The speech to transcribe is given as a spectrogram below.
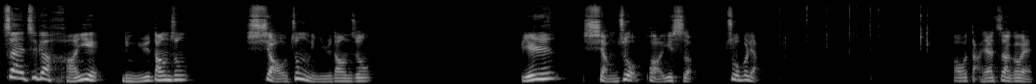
在这个行业领域当中，小众领域当中，别人想做，不好意思。做不了，好，我打一下字啊，各位，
